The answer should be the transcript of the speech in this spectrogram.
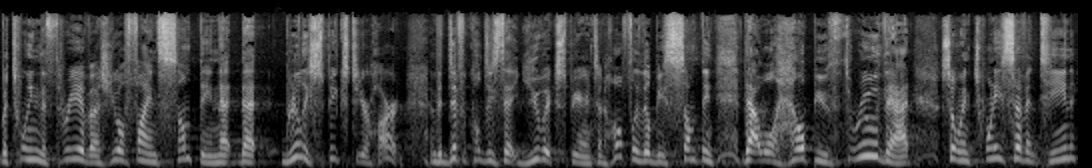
between the three of us, you'll find something that, that really speaks to your heart and the difficulties that you experience. And hopefully, there'll be something that will help you through that. So in 2017,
